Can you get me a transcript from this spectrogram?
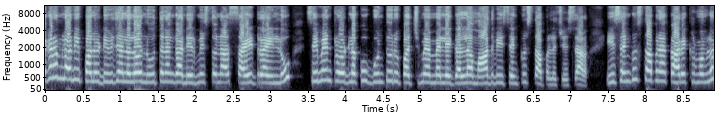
నగరంలోని పలు డివిజన్లలో నూతనంగా నిర్మిస్తున్న సైడ్ రైళ్ళు సిమెంట్ రోడ్లకు గుంటూరు పశ్చిమ ఎమ్మెల్యే గల్లా మాధవి శంకుస్థాపన చేశారు. ఈ శంకుస్థాపన కార్యక్రమంలో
